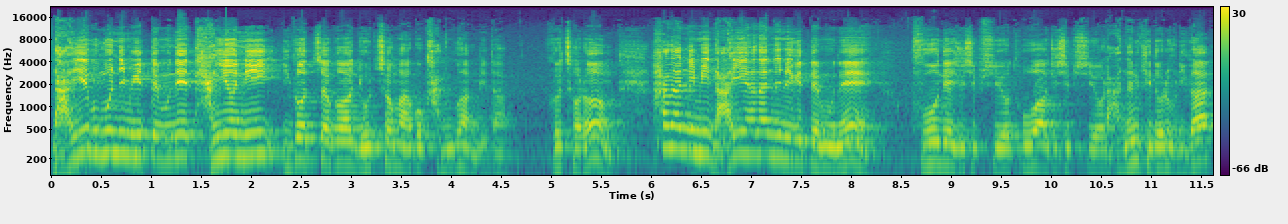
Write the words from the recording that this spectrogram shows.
나의 부모님이기 때문에 당연히 이것저것 요청하고 간구합니다. 그것처럼 하나님이 나의 하나님이기 때문에 구원해 주십시오, 도와주십시오 라는 기도를 우리가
